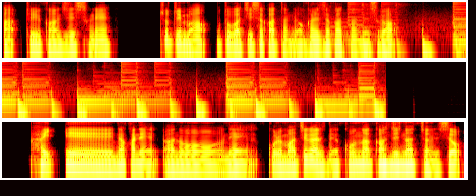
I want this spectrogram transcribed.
あ、という感じですね。ちょっと今、音が小さかったんで分かりづらかったんですが、はい。えー、なんかね、あのね、これ間違えるとね、こんな感じになっちゃうんですよ。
